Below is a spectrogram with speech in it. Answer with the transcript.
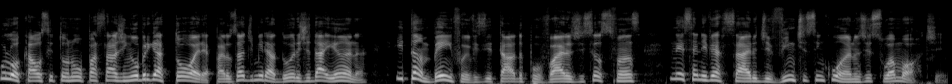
o local se tornou passagem obrigatória para os admiradores de Diana e também foi visitado por vários de seus fãs nesse aniversário de 25 anos de sua morte.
